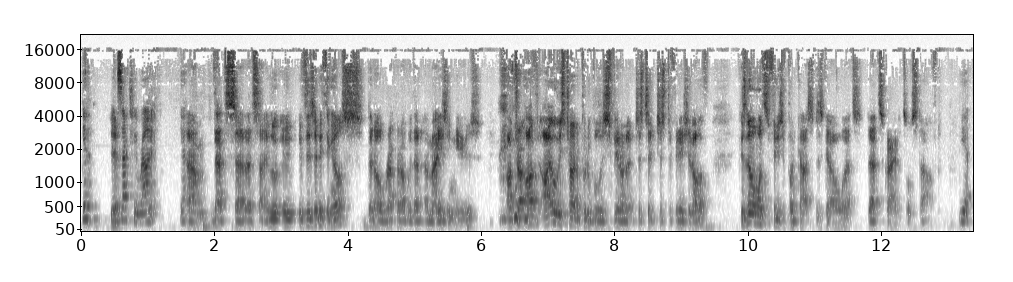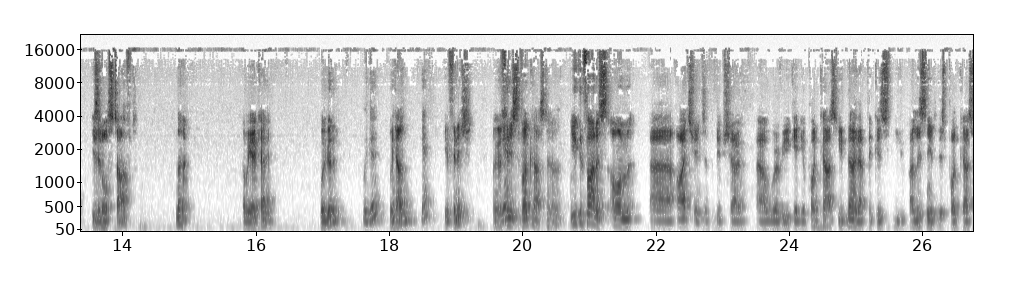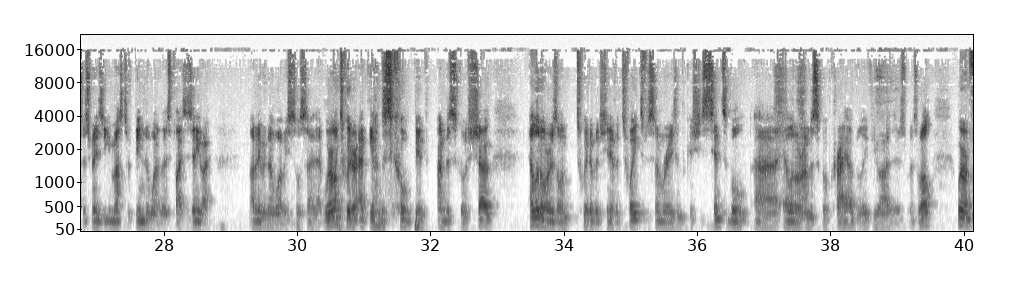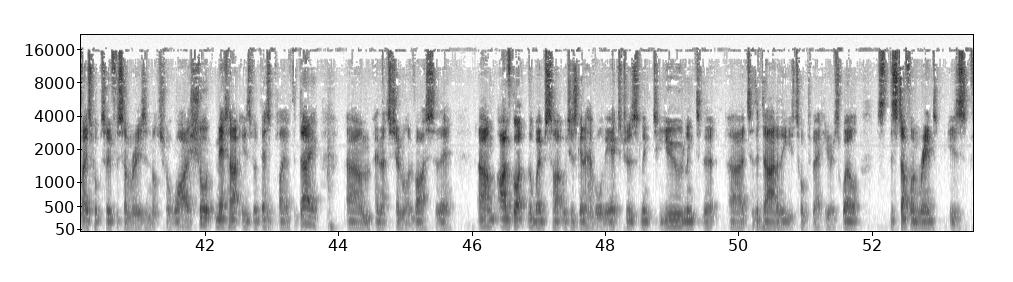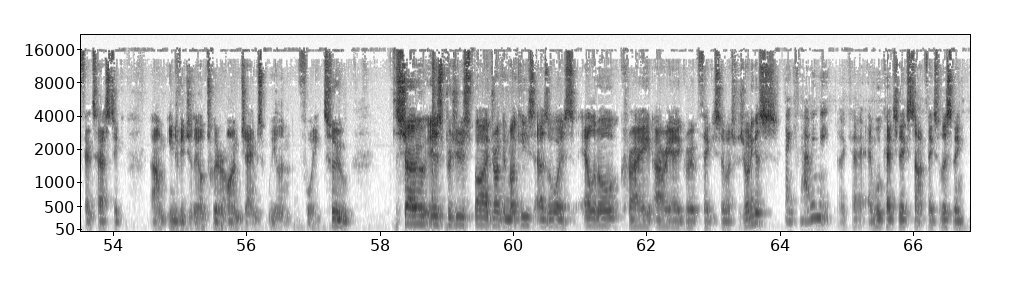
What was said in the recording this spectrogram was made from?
Yeah, Yeah. exactly right. Yeah. Um, that's uh, that's look. If there's anything else, then I'll wrap it up with that amazing news. I've, tried, I've I always try to put a bullish spin on it just to just to finish it off because no one wants to finish a podcast and just go, "Oh, well, that's that's great. It's all stuffed." Yeah. Is it all stuffed? No. Are we okay? We're good. We're good? We're done. Yeah. You finished? I'm going to Yeah. finish the podcast now. You can find us on uh, iTunes at the Bip Show, uh, wherever you get your podcast. You'd know that because you are listening to this podcast, which means that you must have been to one of those places anyway. I don't even know why we still say that. We're on Twitter at the underscore Bip underscore show. Eleanor is on Twitter, but she never tweets for some reason because she's sensible. Uh, Eleanor underscore Creagh, I believe you are there as, as well. We're on Facebook too for some reason, not sure why. Short Meta is the best play of the day, um, and that's general advice. So there. Um, I've got the website, which is going to have all the extras linked to you, linked to the uh, to the data that you talked about here as well. The stuff on rent is fantastic. Um, individually on Twitter, I'm James Whelan42. The show is produced by Drunken Monkeys. As always, Eleanor Creagh, REA Group. Thank you so much for joining us. Thank you for having me. Okay, and we'll catch you next time. Thanks for listening.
